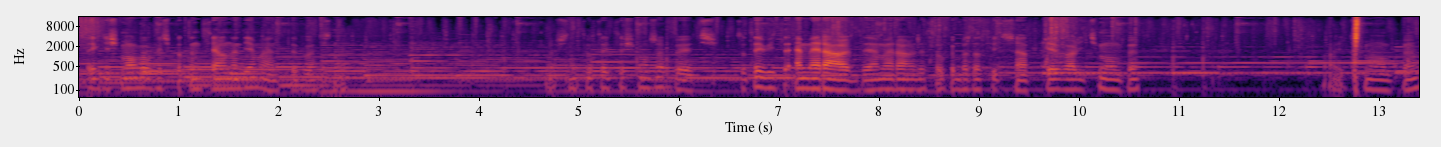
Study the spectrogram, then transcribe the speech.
Tutaj gdzieś mogą być potencjalne diamenty właśnie. Właśnie tutaj coś może być. Tutaj widzę emeraldy. Emeraldy są chyba dosyć rzadkie. Walić moby. Walić moby.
